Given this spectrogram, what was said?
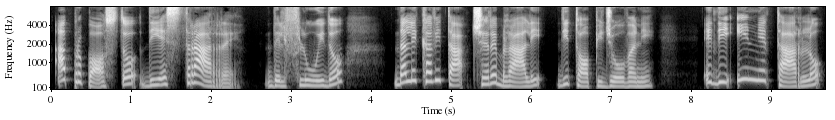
ha proposto di estrarre del fluido dalle cavità cerebrali di topi giovani e di iniettarlo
